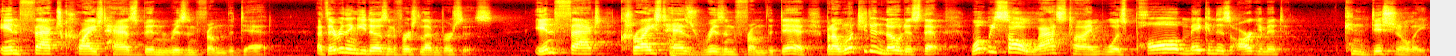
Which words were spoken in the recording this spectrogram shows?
In fact, Christ has been risen from the dead. That's everything he does in the first 11 verses. In fact, Christ has risen from the dead. But I want you to notice that what we saw last time was Paul making this argument conditionally.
